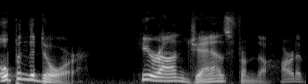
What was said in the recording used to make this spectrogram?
Open the Door, here on Jazz from the Heart of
